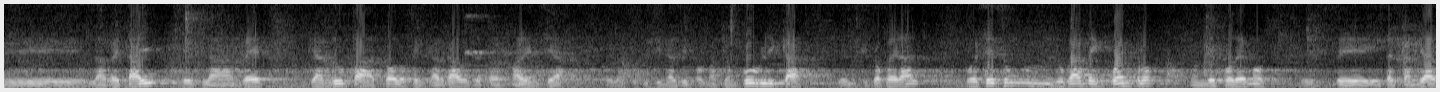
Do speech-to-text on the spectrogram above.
eh, la RETAI es la red que agrupa a todos los encargados de transparencia de las oficinas de información pública del Distrito Federal, pues es un lugar de encuentro donde podemos este, intercambiar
